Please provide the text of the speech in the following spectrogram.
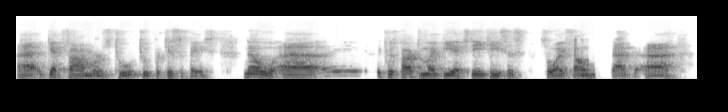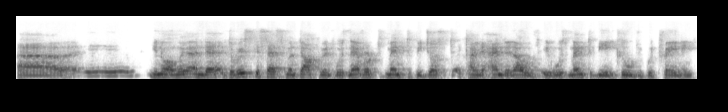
uh, get farmers to, to participate. Now, uh, it was part of my PhD thesis, so I found that, uh, uh, you know, and the, the, risk assessment document was never meant to be just kind of handed out. It was meant to be included with training.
